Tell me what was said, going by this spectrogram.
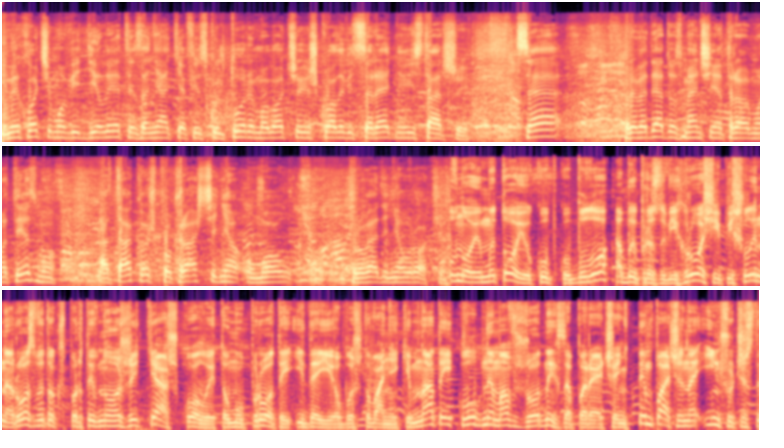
І ми хочемо відділити заняття фізкультури молодшої школи від середньої і старшої. Це приведе до зменшення травматизму, а також покращення умов проведення уроків. Головною метою кубку було, аби призові гроші пішли на розвиток спортивного життя школи. Тому проти ідеї облаштування кімнати клуб не мав жодних заперечень. Тим паче на іншу частину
